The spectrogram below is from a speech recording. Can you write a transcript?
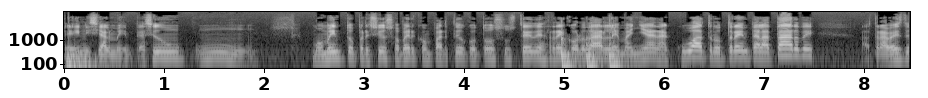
inicialmente. Ha sido un, un momento precioso haber compartido con todos ustedes. Recordarle mañana 4.30 de la tarde a través de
